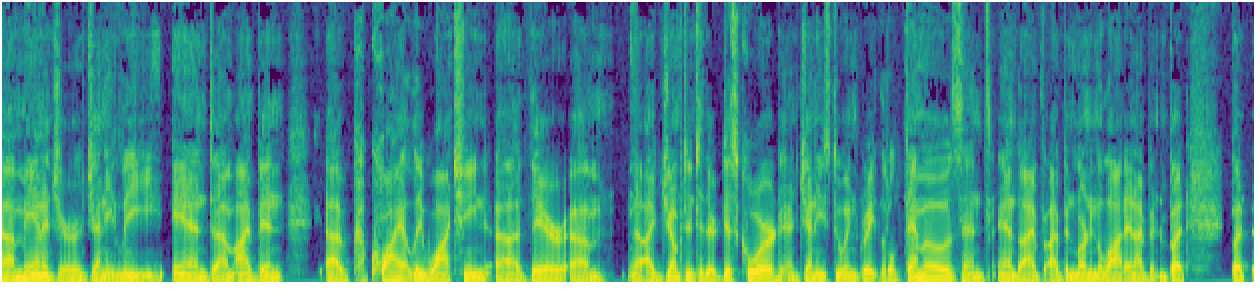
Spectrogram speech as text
uh, Manager Jenny Lee. And um, I've been uh, quietly watching uh, their um, I jumped into their Discord, and Jenny's doing great little demos, and and I've I've been learning a lot, and I've been but but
